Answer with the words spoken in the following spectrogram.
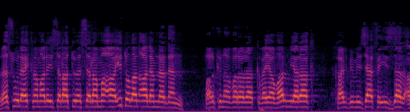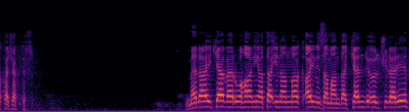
Resul-i Ekrem aleyhissalatu vesselama ait olan alemlerden farkına vararak veya varmayarak kalbimize feyizler akacaktır. Melaike ve ruhaniyata inanmak aynı zamanda kendi ölçüleri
